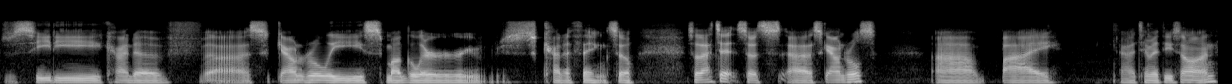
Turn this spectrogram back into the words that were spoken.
seedy, kind of uh, scoundrelly smuggler kind of thing. So, so that's it. So it's uh, Scoundrels uh, by uh, Timothy Zahn,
